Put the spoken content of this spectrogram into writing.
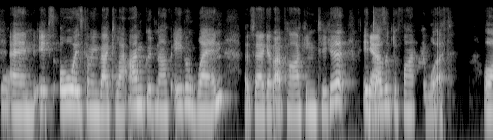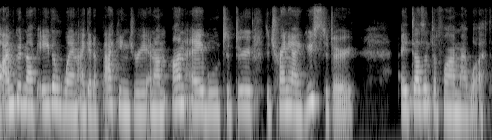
Yeah. And it's always coming back to like, I'm good enough, even when, let's say I get that parking ticket, it yeah. doesn't define my worth. Or I'm good enough even when I get a back injury and I'm unable to do the training I used to do, it doesn't define my worth.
